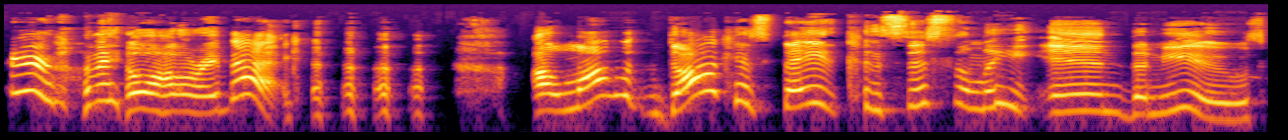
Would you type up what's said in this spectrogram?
Me go all the way back. Along with dog has stayed consistently in the news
